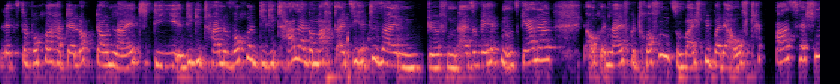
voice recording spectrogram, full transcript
Letzte Woche hat der Lockdown Light die digitale Woche digitaler gemacht, als sie hätte sein dürfen. Also wir hätten uns gerne auch in Live getroffen, zum Beispiel bei der Auftakt-Bar-Session,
